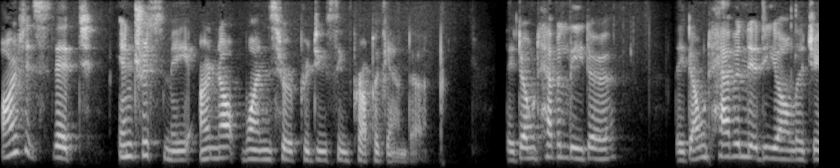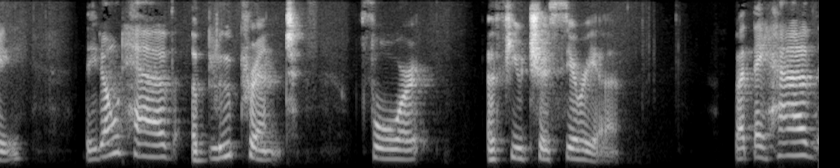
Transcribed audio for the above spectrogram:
artists that interest me are not ones who are producing propaganda. They don't have a leader, they don't have an ideology, they don't have a blueprint for a future Syria but they have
